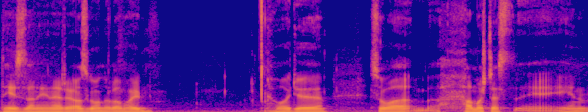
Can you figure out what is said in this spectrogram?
nézd, én erre azt gondolom, hogy, hogy Szóval, ha most ezt én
